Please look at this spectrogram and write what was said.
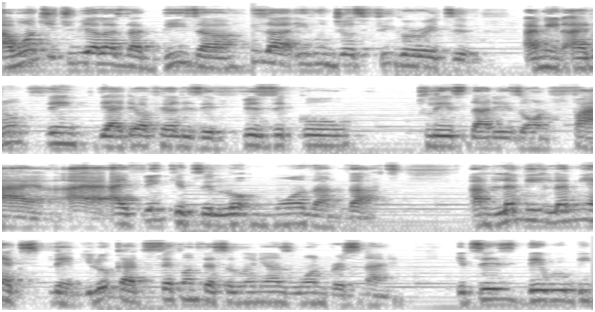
I want you to realize that these are these are even just figurative. I mean, I don't think the idea of hell is a physical place that is on fire. I, I think it's a lot more than that. And let me let me explain. You look at Second Thessalonians 1 verse 9. It says they will be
